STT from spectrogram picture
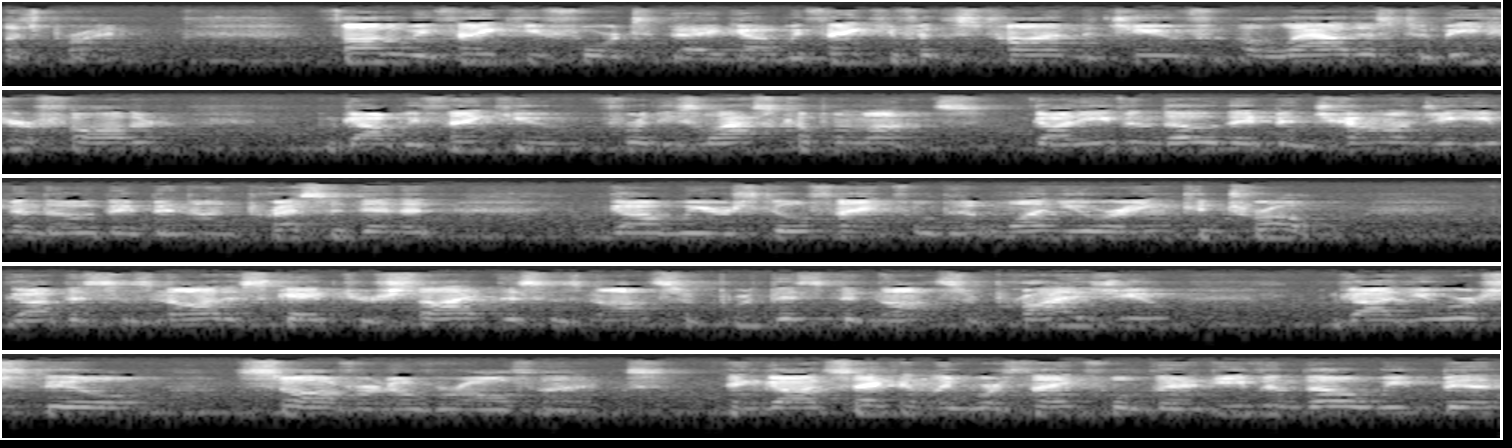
Let's pray. Father, we thank you for today, God. We thank you for this time that you've allowed us to be here, Father. God, we thank you for these last couple months. God, even though they've been challenging, even though they've been unprecedented, God, we are still thankful that one, you are in control. God, this has not escaped your sight. This is not this did not surprise you. God, you are still sovereign over all things. And God, secondly, we're thankful that even though we've been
